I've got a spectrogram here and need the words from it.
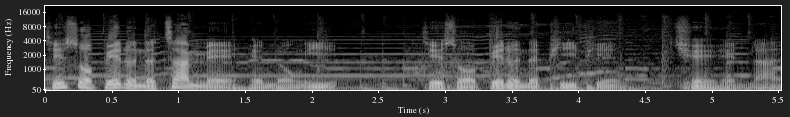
接受别人的赞美很容易，接受别人的批评却很难。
